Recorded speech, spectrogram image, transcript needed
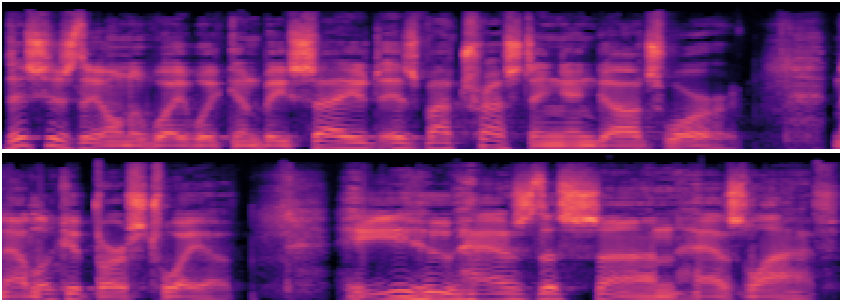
This is the only way we can be saved is by trusting in God's word. Now look at verse 12. He who has the Son has life.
